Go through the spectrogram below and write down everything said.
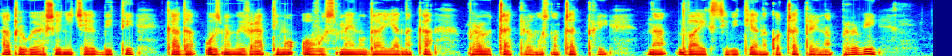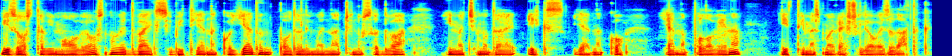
a drugo rešenje će biti kada uzmemo i vratimo ovu smenu da je jednaka broju 4, odnosno 4 na 2x će jednako 4 na prvi, izostavimo ove osnove, 2x će jednako 1, podelimo jednačinu sa 2, imat ćemo da je x jednako jedna polovina i time smo rešili ovaj zadatak.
